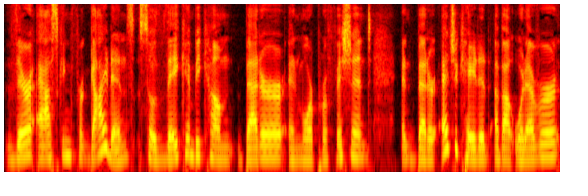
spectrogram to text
They're asking for guidance so they can become better and more proficient and better educated about whatever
